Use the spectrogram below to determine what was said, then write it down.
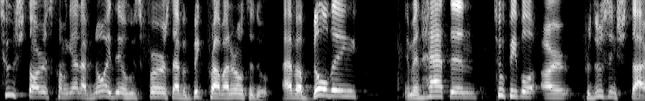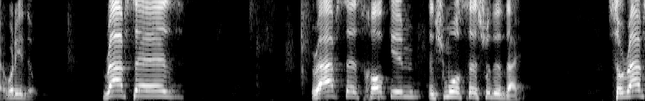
two stars coming out. I have no idea who's first. I have a big problem. I don't know what to do. I have a building in Manhattan. Two people are producing star. What do you do? Rav says, Rav says Cholkim, and Shmuel says Shudadain. So Rav,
